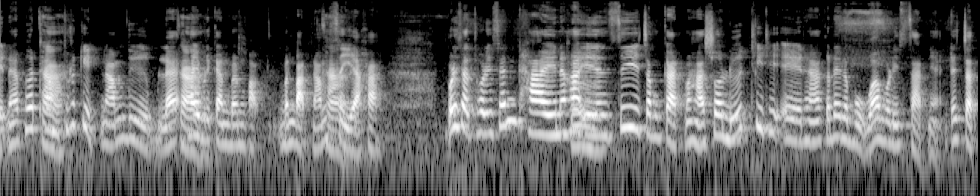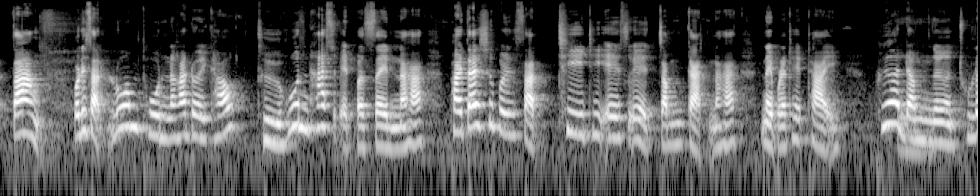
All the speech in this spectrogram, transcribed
ตนะคะเพื่อค่ะทำธุรกิจน้ำดื่ม และค่ะให้บริการบรรบัดบรรบัดน้ำค่ะเสียค่ะ บริษัทโทริเซนไทยนะคะอืม เอเจนซี่จำกัดมหาชนหรือ TTA นะคะก็ได้ระบุว่าบริษัทเนี่ยได้จัดตั้งบริษัทร่วมทุนนะคะโดยเขาถือหุ้น 51%นะคะภายใต้ชื่อบริษัท TTA สุเอจำกัดนะคะในประเทศไทย เพื่อดำเนินธุร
